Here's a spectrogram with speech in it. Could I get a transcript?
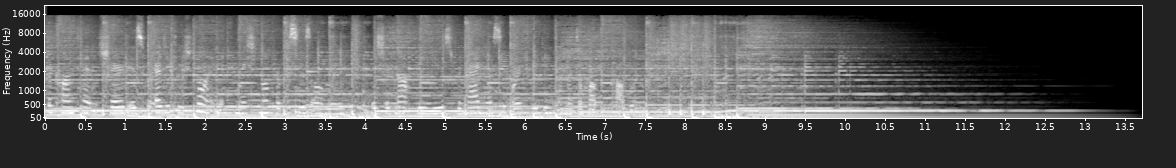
The content shared is for educational and informational purposes only. It should not be used for diagnosing or treating a mental health problem.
